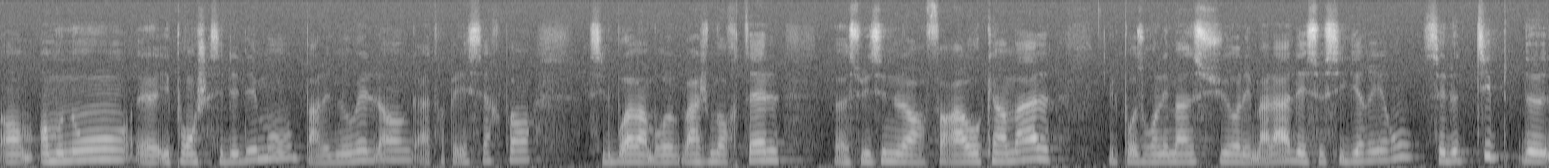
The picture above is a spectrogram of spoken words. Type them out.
en, mon nom, euh, ils pourront chasser des démons, parler de nouvelles langues, attraper les serpents. S'ils boivent un breuvage mortel, celui-ci ne leur fera aucun mal. Ils poseront les mains sur les malades et ceux-ci guériront. C'est le type de,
